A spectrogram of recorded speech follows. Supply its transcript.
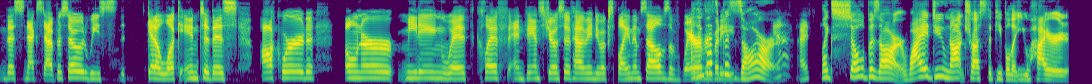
this next episode we s- get a look into this awkward owner meeting with Kliff and Vance Joseph having to explain themselves of I where think everybody. that's bizarre. yeah, I Like so bizarre. Why do you not trust the people that you hire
